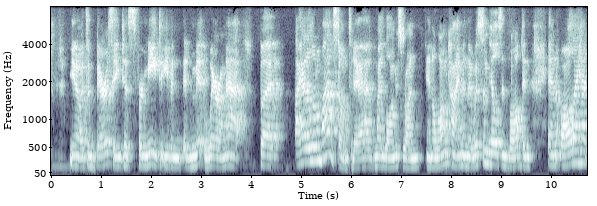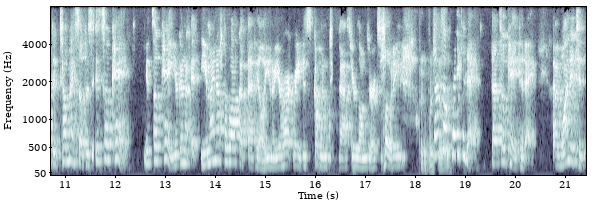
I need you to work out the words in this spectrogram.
you know, it's embarrassing just for me to even admit where I'm at, but I had a little milestone today. I had my longest run in a long time, and there was some hills involved, and and all I had to tell myself is it's okay. It's okay. You're gonna. You might have to walk up that hill. You know, your heart rate is going too fast. Your lungs are exploding. For That's sure. okay today. That's okay today. I wanted to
